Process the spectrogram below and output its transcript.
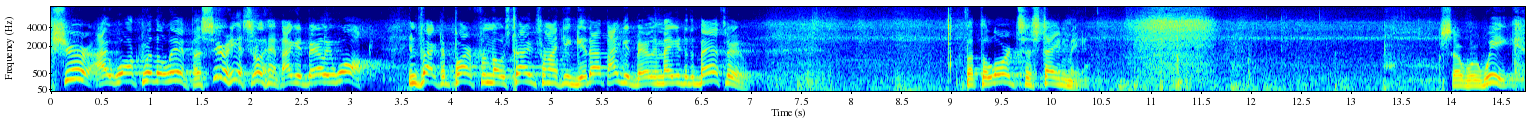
Sure, I walked with a limp, a serious limp. I could barely walk. In fact, apart from those times when I could get up, I could barely make it to the bathroom. But the Lord sustained me. So we're weak,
